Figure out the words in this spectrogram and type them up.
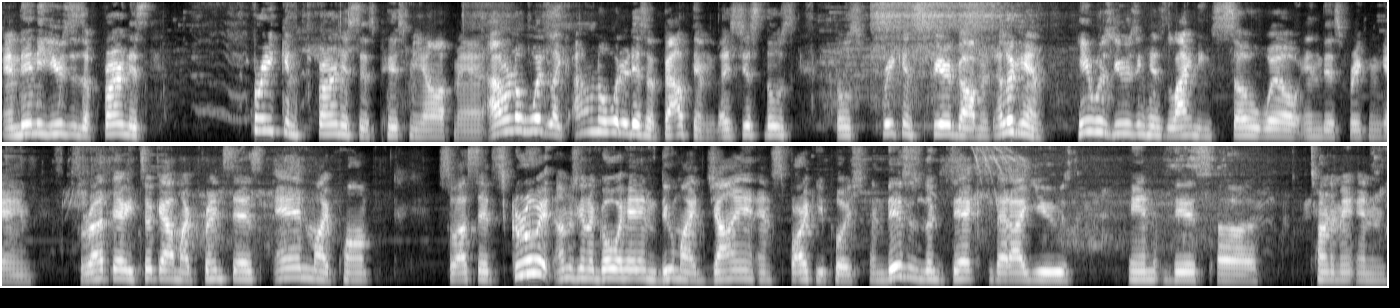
and then he uses a furnace. Freaking furnaces piss me off, man. I don't know what like I don't know what it is about them. It's just those those freaking spear goblins. And look at him. He was using his lightning so well in this freaking game. So right there, he took out my princess and my pump. So I said, screw it. I'm just going to go ahead and do my giant and sparky push. And this is the deck that I used in this uh, tournament. And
